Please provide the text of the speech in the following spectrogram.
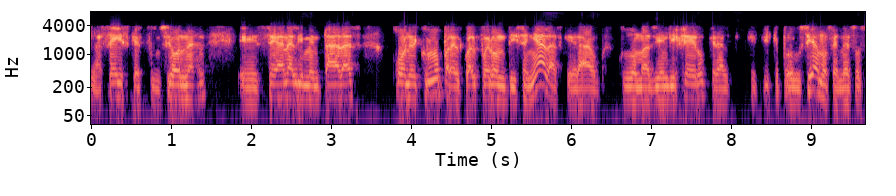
las seis que funcionan, eh, sean alimentadas con el crudo para el cual fueron diseñadas, que era un crudo más bien ligero, que era el que, que, producíamos en esos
